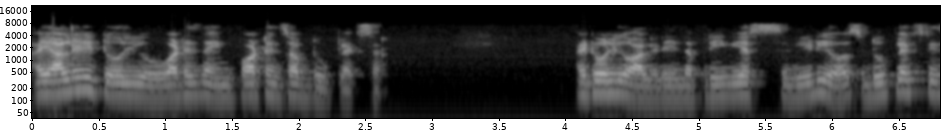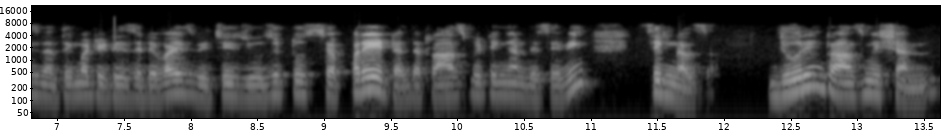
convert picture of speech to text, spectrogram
I already told you what is the importance of duplexer. I told you already in the previous videos, duplexer is nothing but it is a device which is used to separate the transmitting and receiving signals. During transmission,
